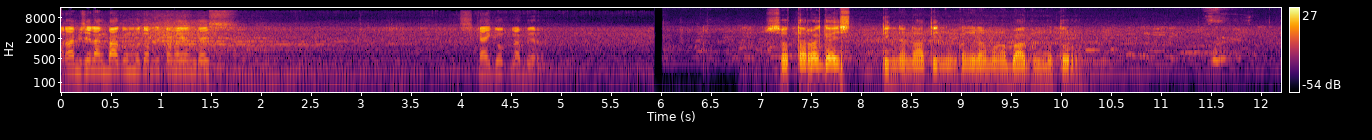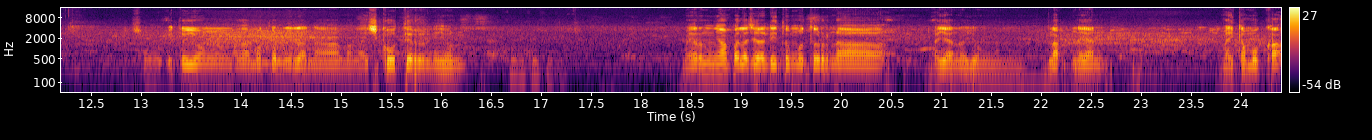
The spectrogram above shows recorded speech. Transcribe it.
Marami silang bagong motor dito ngayon, guys. Skygo Claver. So tara guys, tingnan natin yung kanilang mga bagong motor. So ito yung mga motor nila na mga scooter ngayon. Mayroon nga pala sila dito motor na ayan o yung black na yan. May kamukha.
